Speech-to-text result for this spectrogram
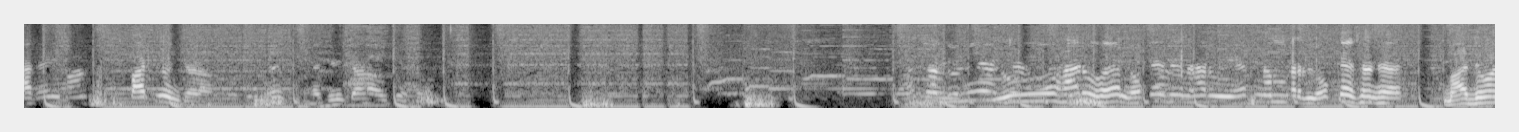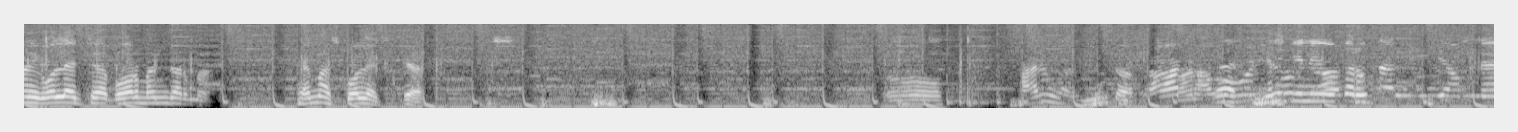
આ કઈ પાટલું ચડાવ હજરી ચડાવ એવું સારું હે લોકેશન સારું એક નંબર લોકેશન હે. માધવાણી કોલેજ છે પોરબંદરમાં ફેમસ કોલેજ છે. સારું ઉપર અમને.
